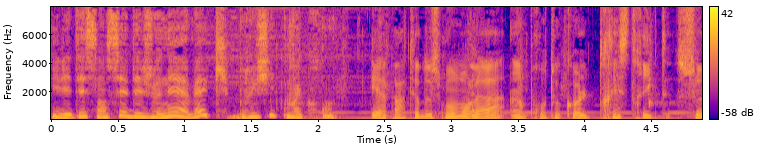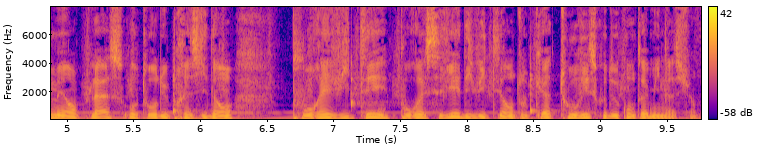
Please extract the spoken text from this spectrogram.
il était censé déjeuner avec Brigitte Macron. Et à partir de ce moment-là, un protocole très strict se met en place autour du président pour éviter, pour essayer d'éviter en tout cas tout risque de contamination.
